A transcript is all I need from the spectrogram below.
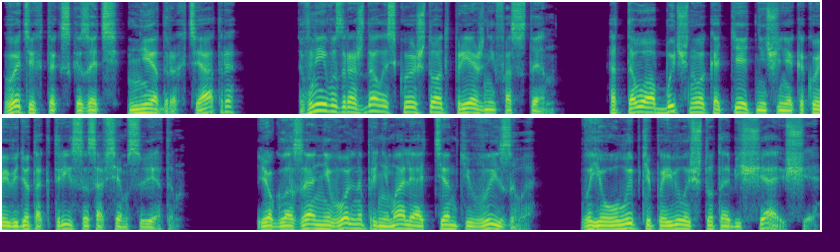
в этих, так сказать, недрах театра, в ней возрождалось кое-что от прежней Фастен, от того обычного кокетничания, какое ведет актриса со всем светом. Ее глаза невольно принимали оттенки вызова, в ее улыбке появилось что-то обещающее,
